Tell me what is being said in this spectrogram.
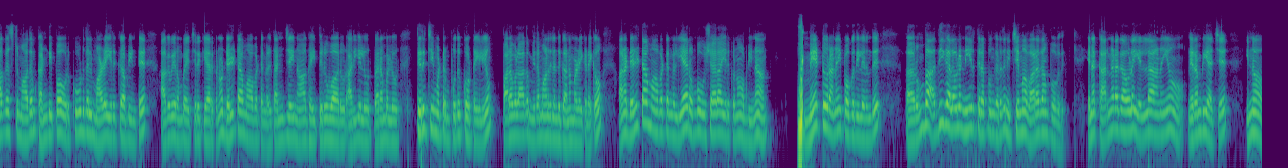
ஆகஸ்ட் மாதம் கண்டிப்பாக ஒரு கூடுதல் மழை இருக்குது அப்படின்ட்டு. ஆகவே ரொம்ப எச்சரிக்கையாக இருக்கணும். டெல்டா மாவட்டங்கள் தஞ்சை, நாகை, திருவாரூர், அரியலூர், பெரம்பலூர், திருச்சி மற்றும் புதுக்கோட்டையிலையும் பரவலாக மிதமானதுலேருந்து கனமழை கிடைக்கும். ஆனால் டெல்டா மாவட்டங்கள் ஏன் ரொம்ப உஷாராக இருக்கணும் அப்படின்னா, மேட்டூர் அணை பகுதியிலிருந்து ரொம்ப அதிக அளவில் நீர் திறப்புங்கிறது நிச்சயமாக வரதான் போகுது. ஏன்னா, கர்நாடகாவுல எல்லா அணையும் நிரம்பியாச்சு. இன்னும்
